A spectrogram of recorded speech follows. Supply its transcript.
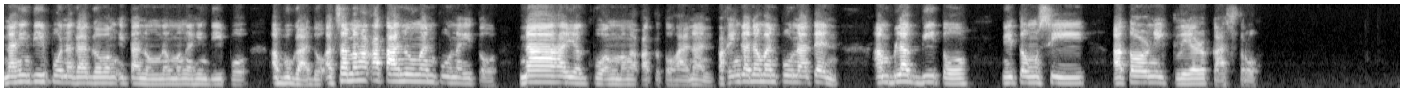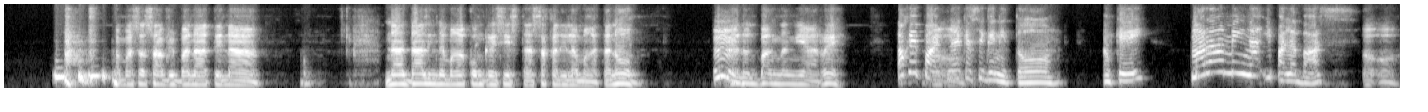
na hindi po nagagawang itanong ng mga hindi po abogado. At sa mga katanungan po na ito, nahayag po ang mga katotohanan. Pakinggan naman po natin ang vlog dito nitong si Attorney Claire Castro. masasabi ba natin na nadaling ng mga kongresista sa kanilang mga tanong? Mm. Ganun bang nangyari? Okay, partner, Oo. kasi ganito. Okay? Maraming na ipalabas. Oo.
